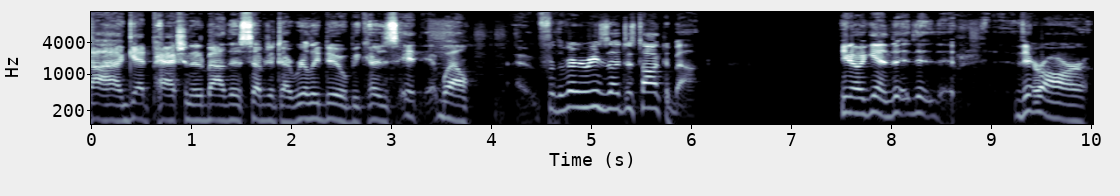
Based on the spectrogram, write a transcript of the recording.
I get passionate about this subject. I really do because it, well, for the very reasons I just talked about. You know, again, the, the, the, there are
